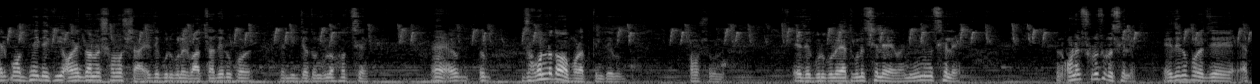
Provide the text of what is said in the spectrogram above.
এর মধ্যেই দেখি অনেক ধরনের সমস্যা, এই যে গুরুগুলের বাচ্চাদের উপর যে নির্যাতনগুলো হচ্ছে। হ্যাঁ জঘন্যতম অপরাধ কিন্তু সমস্যাগুলো। এই যে গুরুগুলো এতগুলো ছেলে মানে নিউ নিউ ছেলে অনেক ছোট ছোট ছেলে। এদের উপরে যে এত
